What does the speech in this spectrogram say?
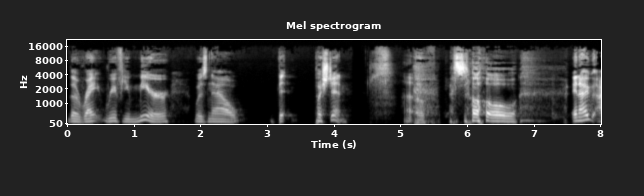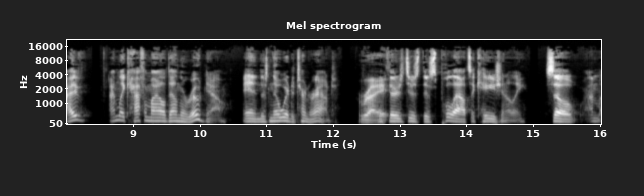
the right rearview mirror was now bit pushed in. Uh oh. So and I I I'm like half a mile down the road now, and there's nowhere to turn around. Right. Like there's just there's pullouts occasionally. So I'm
